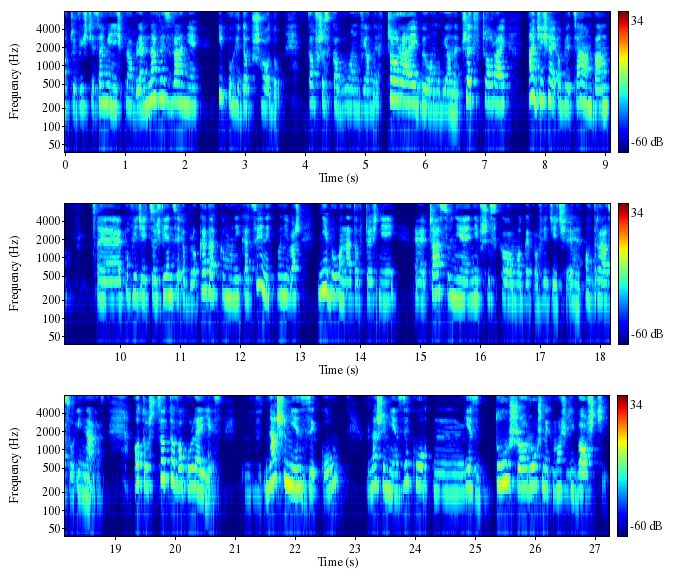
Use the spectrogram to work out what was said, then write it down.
oczywiście zamienić problem na wyzwanie i pójść do przodu. To wszystko było mówione wczoraj, było mówione przedwczoraj, a dzisiaj obiecałam Wam e, powiedzieć coś więcej o blokadach komunikacyjnych, ponieważ nie było na to wcześniej e, czasu, nie, nie wszystko mogę powiedzieć e, od razu i naraz. Otóż, co to w ogóle jest? W naszym języku, w naszym języku mm, jest dużo różnych możliwości.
